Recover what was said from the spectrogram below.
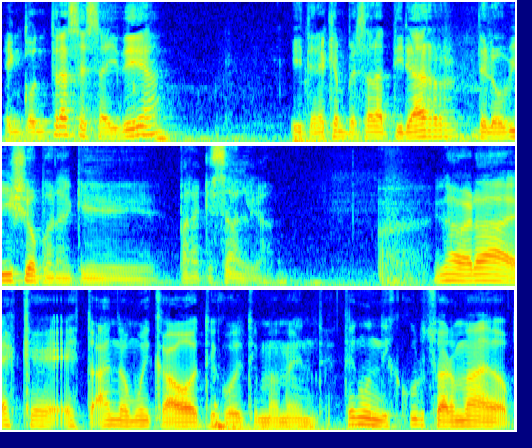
encontrás esa idea y tenés que empezar a tirar del ovillo para que, para que salga? La verdad es que ando muy caótico últimamente. Tengo un discurso armado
